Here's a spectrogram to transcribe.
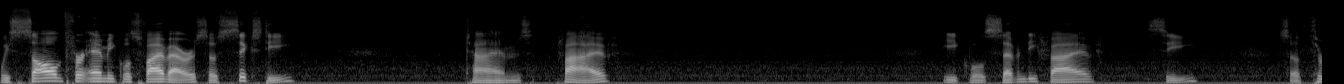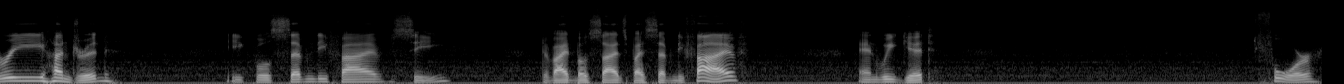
We solved for m equals 5 hours, so 60 times 5 equals 75c. So 300 equals 75c. Divide both sides by 75, and we get 4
